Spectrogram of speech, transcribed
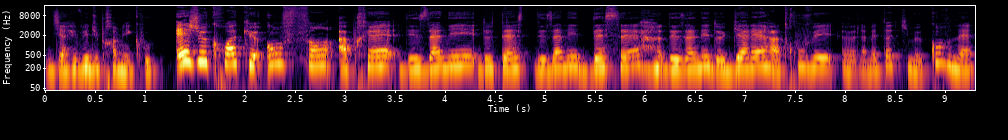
d'y arriver du premier coup. Et je crois que enfin, après des années de tests, des années d'essais, des années de galère à trouver euh, la méthode qui me convenait,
